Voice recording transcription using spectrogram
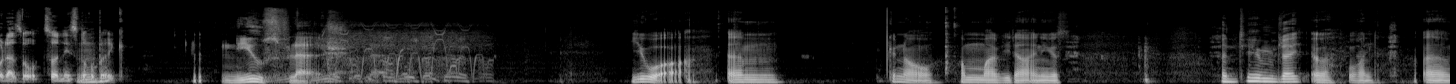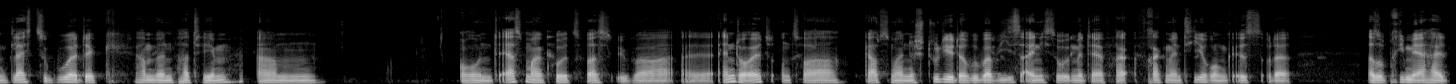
oder so, zur nächsten Mhm. Rubrik. Newsflash. Joa. ähm, genau, haben mal wieder einiges an Themen gleich, äh, woran? Ähm, gleich zu Guadec haben wir ein paar Themen. Ähm, und erstmal kurz was über äh, Android. Und zwar gab es mal eine Studie darüber, wie es eigentlich so mit der Fra Fragmentierung ist oder also primär halt,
